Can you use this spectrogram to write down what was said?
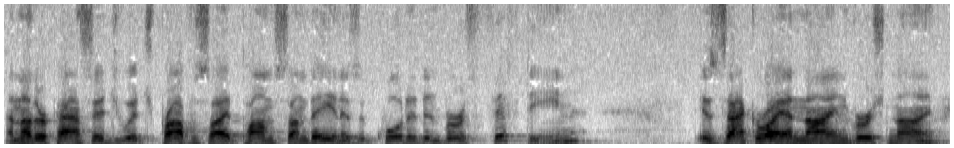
Another passage which prophesied Palm Sunday and is quoted in verse 15 is Zechariah 9, verse 9.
